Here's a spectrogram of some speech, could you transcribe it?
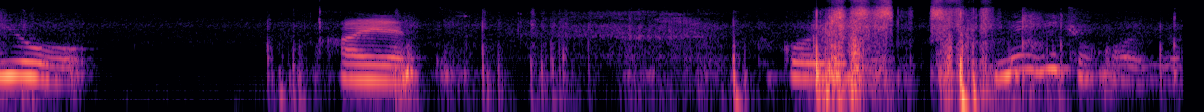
Yo. Hayır. Çok oynuyor. Neyi çok oynuyor?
